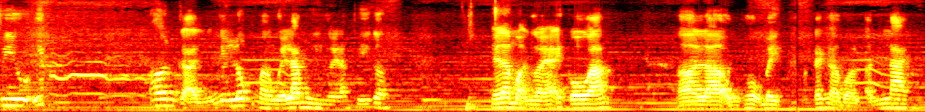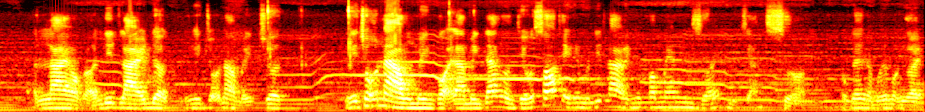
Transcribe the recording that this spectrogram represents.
view ít hơn cả những cái lúc mà 15.000 người đăng ký cơ. Thế là mọi người hãy cố gắng uh, là ủng hộ mình. Bằng cách là bỏ ấn like ấn like hoặc là ấn dislike được. Những cái chỗ nào mình chưa những chỗ nào mà mình gọi là mình đang còn thiếu sót thì anh em muốn dislike mình comment bên dưới mình sẽ sửa. Ok cảm ơn mọi người.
